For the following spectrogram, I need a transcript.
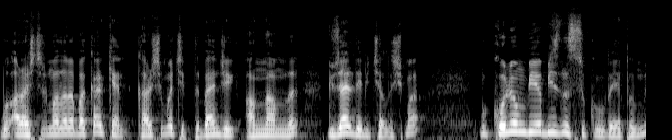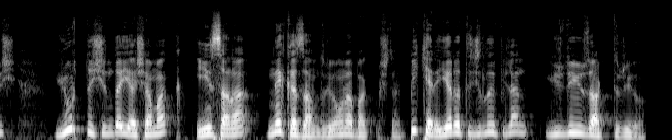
Bu araştırmalara bakarken karşıma çıktı. Bence anlamlı, güzel de bir çalışma. Bu Columbia Business School'da yapılmış. Yurt dışında yaşamak insana ne kazandırıyor ona bakmışlar. Bir kere yaratıcılığı filan %100 arttırıyor.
